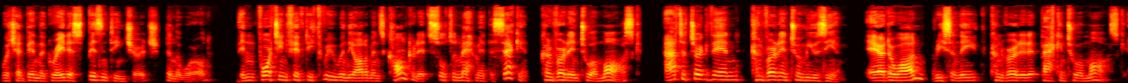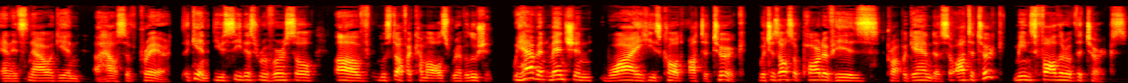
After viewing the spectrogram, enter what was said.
which had been the greatest Byzantine church in the world, in 1453, when the Ottomans conquered it, Sultan Mehmed II converted into a mosque. Ataturk then converted into a museum. Erdogan recently converted it back into a mosque, and it's now again a house of prayer. Again, you see this reversal of Mustafa Kemal's revolution. We haven't mentioned why he's called Ataturk, which is also part of his propaganda. So Ataturk means father of the Turks.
